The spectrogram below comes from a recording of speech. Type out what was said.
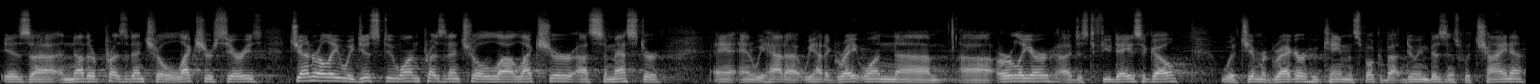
is uh, another presidential lecture series. Generally, we just do one presidential uh, lecture a semester, and, we, had a, we had a great one um, uh, earlier, uh, just a few days ago, with Jim McGregor, who came and spoke about doing business with China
